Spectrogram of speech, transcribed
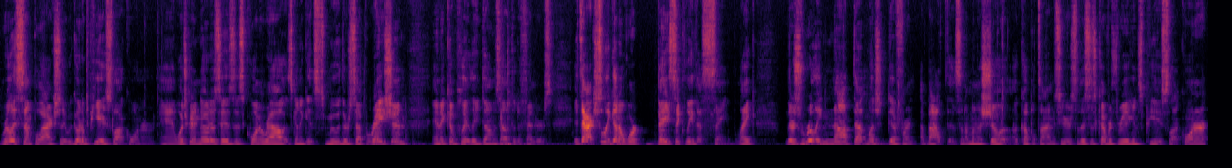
really simple, actually. We go to PA slot corner. And what you're going to notice is this corner route is going to get smoother separation and it completely dumbs out the defenders. It's actually going to work basically the same. Like, there's really not that much different about this. And I'm going to show it a couple times here. So this is cover three against PA slot corner.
